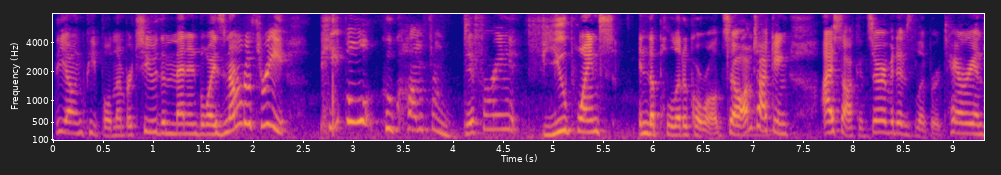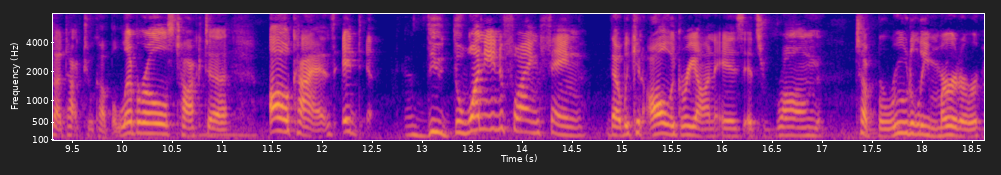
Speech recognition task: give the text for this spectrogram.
the young people. Number two, the men and boys. Number three, people who come from differing viewpoints in the political world. So I'm talking, I saw conservatives, libertarians, I talked to a couple liberals, talked to all kinds. It the the one unifying thing that we can all agree on is it's wrong to brutally murder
